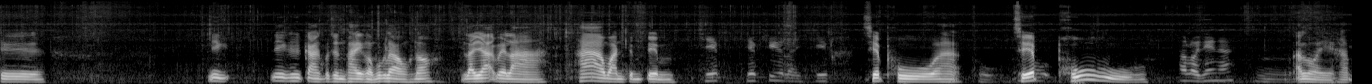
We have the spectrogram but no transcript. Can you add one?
คือ นี่นี่คือการประจนภัยของพวกเราเนาะระยะเวลาห้าวันเต็มเชฟเชฟชื่ออะไรเชฟๆเชฟภูนะฮะเชฟภูอร่อยแน่นะอืมอร่อยครับ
